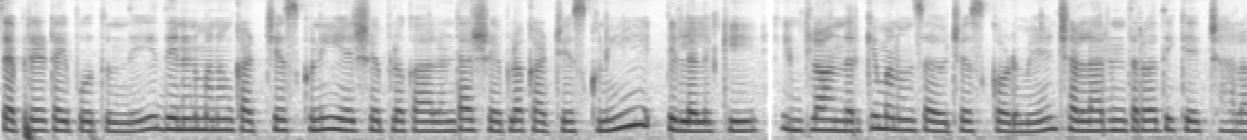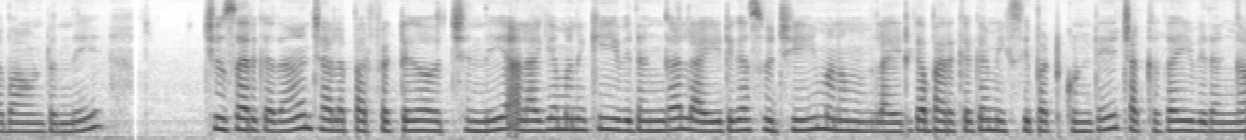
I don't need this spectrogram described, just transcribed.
సెపరేట్ అయిపోతుంది. దీనిని మనం కట్ చేసుకుని ఏ షేప్లో కావాలంటే ఆ షేప్లో కట్ చేసుకుని పిల్లలకి ఇంట్లో అందరికీ మనం సర్వ్ చేసుకోవడమే. చల్లారిన తర్వాత ఈ కేక్ చాలా బాగుంటుంది. చూసారు కదా చాలా పర్ఫెక్ట్గా వచ్చింది. అలాగే మనకి ఈ విధంగా లైట్గా సుజి మనం లైట్గా బరకగా మిక్సీ పట్టుకుంటే చక్కగా ఈ విధంగా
